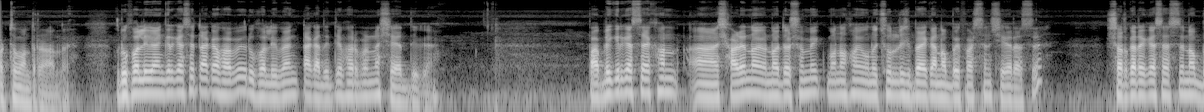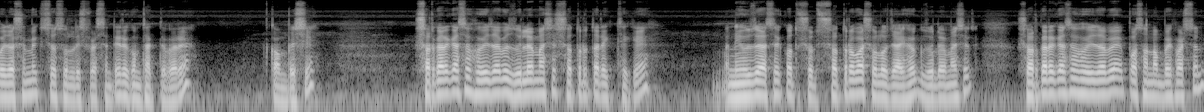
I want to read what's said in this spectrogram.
অর্থ মন্ত্রণালয়। রূপালী ব্যাংকের কাছে টাকা পাবে রূপালী ব্যাংক টাকা দিতে পারবে না শেয়ার দিবে। পাবলিকের কাছে এখন সাড়ে নয় নয় দশমিক মনে হয় উনচল্লিশ বা একানব্বই পার্সেন্ট শেয়ার আছে। সরকারের কাছে আছে নব্বই দশমিক ছেচল্লিশ পার্সেন্ট এরকম থাকতে পারে, কম বেশি। সরকারের কাছে হয়ে যাবে জুলাই মাসের সতেরো তারিখ থেকে। নিউজে আছে কত সতেরো বা ষোলো, যাই হোক, জুলাই মাসের। সরকারের কাছে হয়ে যাবে পঁচানব্বই পার্সেন্ট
